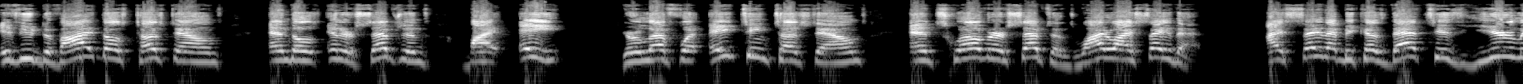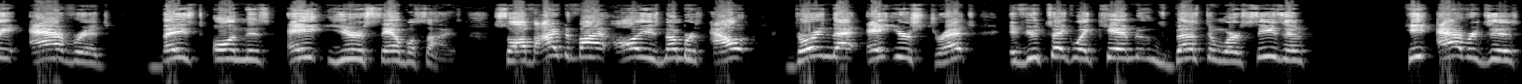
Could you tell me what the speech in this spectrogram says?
If you divide those touchdowns and those interceptions by eight, you're left with 18 touchdowns and 12 interceptions. Why do I say that? I say that because that's his yearly average based on this eight year sample size. So if I divide all these numbers out during that eight year stretch, if you take away Cam Newton's best and worst season, he averages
